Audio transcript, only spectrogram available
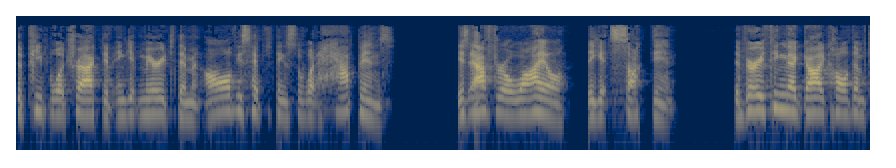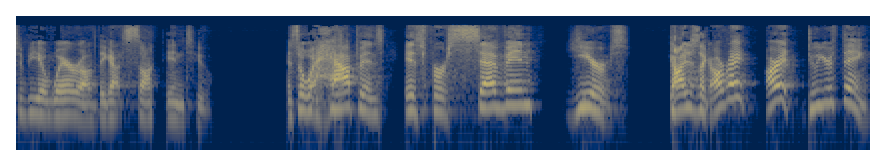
the people attractive and get married to them and all these types of things. So, what happens is after a while, they get sucked in. The very thing that God called them to be aware of, they got sucked into. And so, what happens is for seven years, God is like, all right, all right, do your thing.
